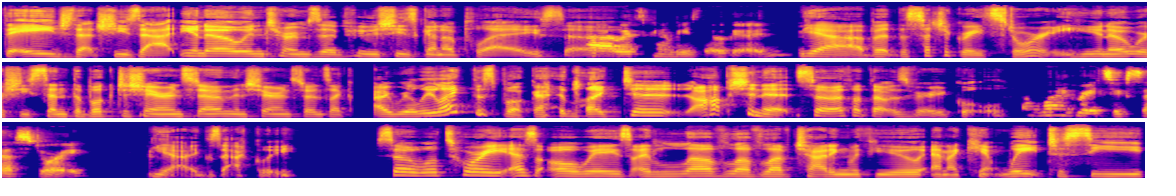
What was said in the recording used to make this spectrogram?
the age that she's at, you know, in terms of who she's going to play. So, oh, it's going to be so good. Yeah, but that's such a great story, you know, where she sent the book to Sharon Stone. and Sharon Stone's like, I really like this book. I'd like to option it. So I thought that was very cool. Oh, what a great success story. Yeah, exactly. So, well, Tori, as always, I love, love, love chatting with you. And I can't wait to see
